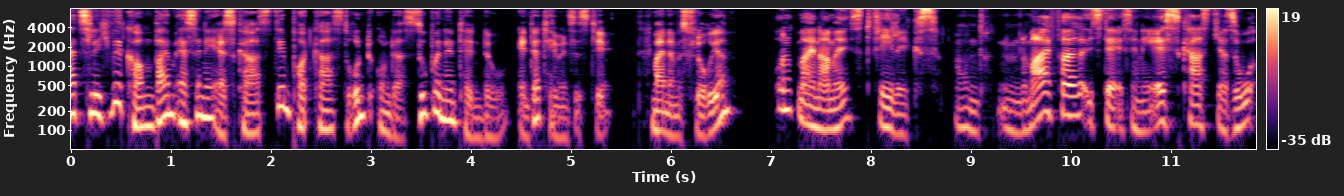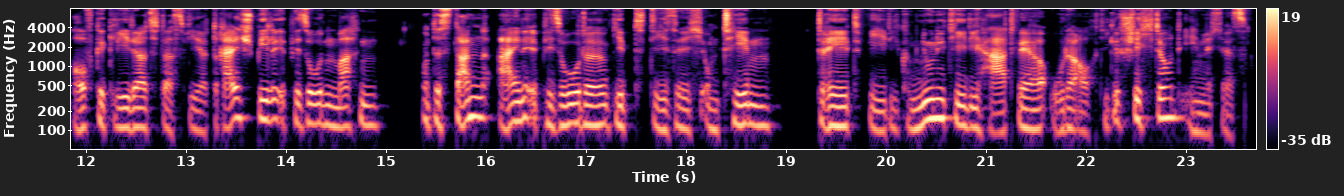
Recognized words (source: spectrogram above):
Herzlich willkommen beim SNES Cast, dem Podcast rund um das Super Nintendo Entertainment System. Mein Name ist Florian. Und mein Name ist Felix. Und im Normalfall ist der SNES Cast ja so aufgegliedert, dass wir drei Spiele-Episoden machen und es dann eine Episode gibt, die sich um Themen dreht, wie die Community, die Hardware oder auch die Geschichte und ähnliches.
